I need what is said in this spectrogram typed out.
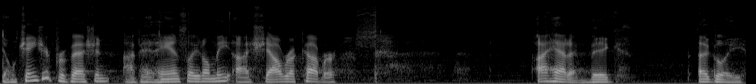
don't change your profession. I've had hands laid on me. I shall recover. I had a big, ugly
